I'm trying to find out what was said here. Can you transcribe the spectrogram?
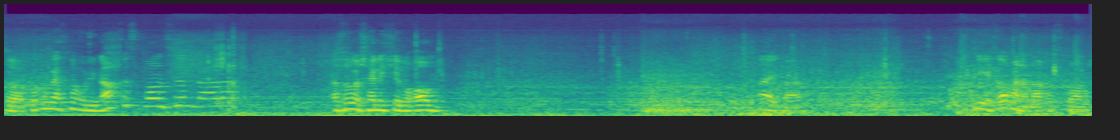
So, gucken wir erstmal, wo die nachgespawnt sind, Alter. Achso, wahrscheinlich hier im Raum. Na egal. Nee, ist auch einer nachgespawnt.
